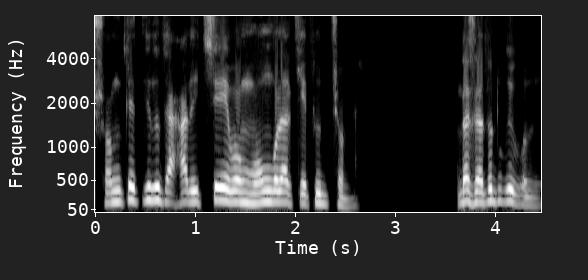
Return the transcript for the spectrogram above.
সংকেত কিন্তু দেখা দিচ্ছে এবং মঙ্গল আর কেতুর জন্য। ব্যাস, এতটুকুই বললি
